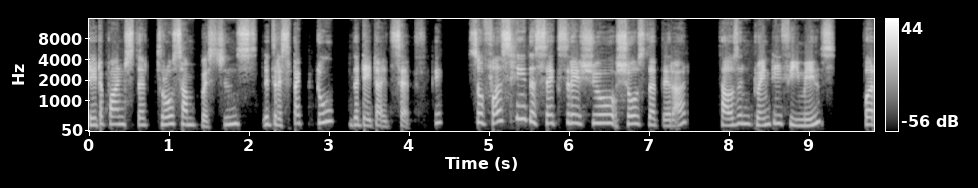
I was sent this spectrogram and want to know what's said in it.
data points that throw some questions with respect to the data itself. Okay? So, firstly, the sex ratio shows that there are 1020 females for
